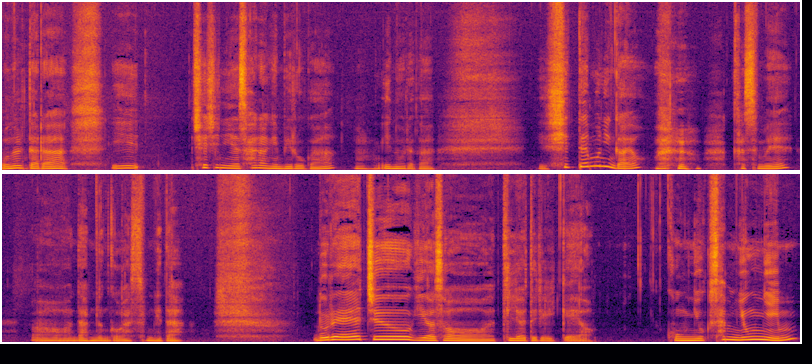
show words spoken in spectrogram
오늘따라 이 최진희의 사랑의 미로가, 음, 이 노래가 시 때문인가요? 가슴에 어, 남는 것 같습니다. 노래 쭉 이어서 들려드릴게요. 0636님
